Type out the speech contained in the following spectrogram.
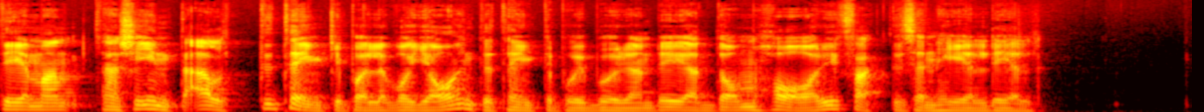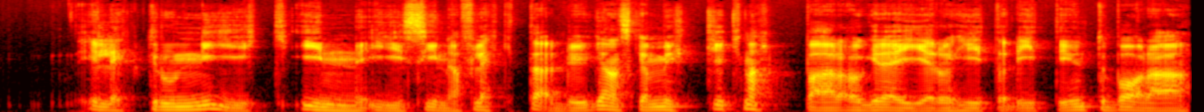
Det man kanske inte alltid tänker på, eller vad jag inte tänkte på i början, det är att de har ju faktiskt en hel del elektronik inne i sina fläktar. Det är ju ganska mycket knappar och grejer och hit och dit. Det är ju inte bara...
